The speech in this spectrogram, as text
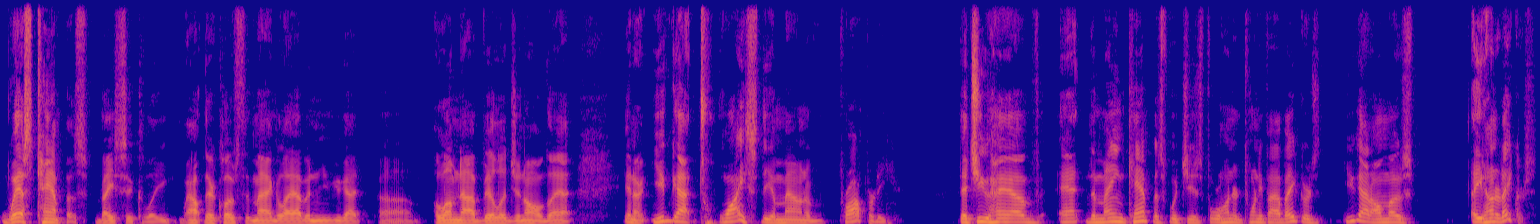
West Campus, basically, out there close to the Mag Lab, and you got uh, Alumni Village and all that. You know, you've got twice the amount of property that you have at the main campus, which is 425 acres, you got almost 800 acres.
